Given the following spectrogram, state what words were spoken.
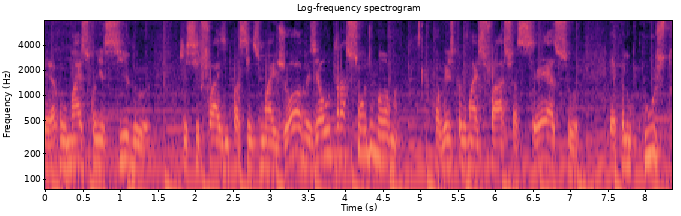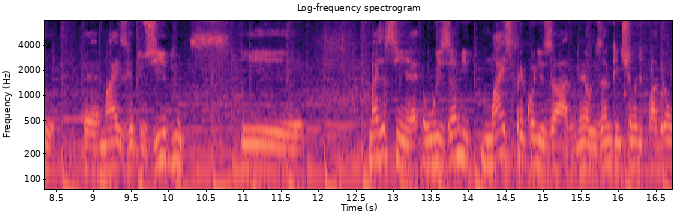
É, o mais conhecido que se faz em pacientes mais jovens é o ultrassom de mama, talvez pelo mais fácil acesso, é, pelo custo é, mais reduzido e mas assim, é o exame mais preconizado, né, o exame que a gente chama de padrão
